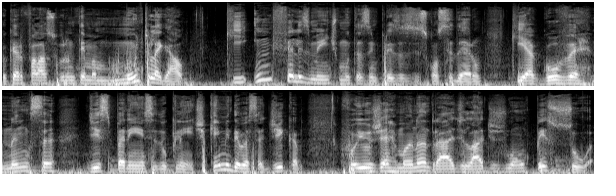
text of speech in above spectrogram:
eu quero falar sobre um tema muito legal que infelizmente muitas empresas desconsideram, que é a governança de experiência do cliente. Quem me deu essa dica foi o Germano Andrade, lá de João Pessoa.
